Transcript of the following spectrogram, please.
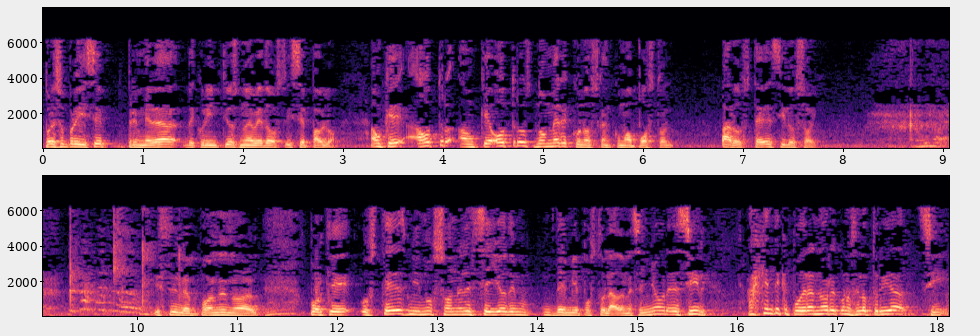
Por eso dice Primera de Corintios 9:2 dice Pablo, aunque a otro, aunque otros no me reconozcan como apóstol, para ustedes sí lo soy. Y se le pone no, porque ustedes mismos son el sello de, de mi apostolado en el Señor. Es decir, hay gente que podrá no reconocer la autoridad, sí,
